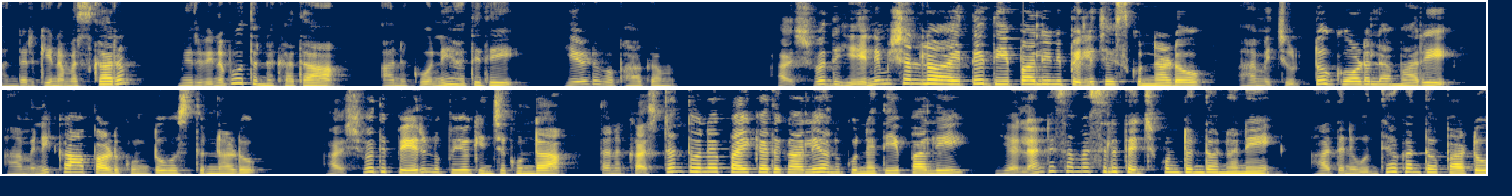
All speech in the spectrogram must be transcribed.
అందరికీ నమస్కారం. మీరు వినబోతున్న కథ అనుకోని అతిథి ఏడవ భాగం. అశ్వథ్ ఏ నిమిషంలో అయితే దీపాలిని పెళ్ళి చేసుకున్నాడో ఆమె చుట్టూ గోడలా మారి ఆమెని కాపాడుకుంటూ వస్తున్నాడు. అశ్వథ్ పేరును ఉపయోగించకుండా తన కష్టంతోనే పైకెదగాలి అనుకున్న దీపాలి ఎలాంటి సమస్యలు తెచ్చుకుంటుందోనని అతని ఉద్యోగంతో పాటు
